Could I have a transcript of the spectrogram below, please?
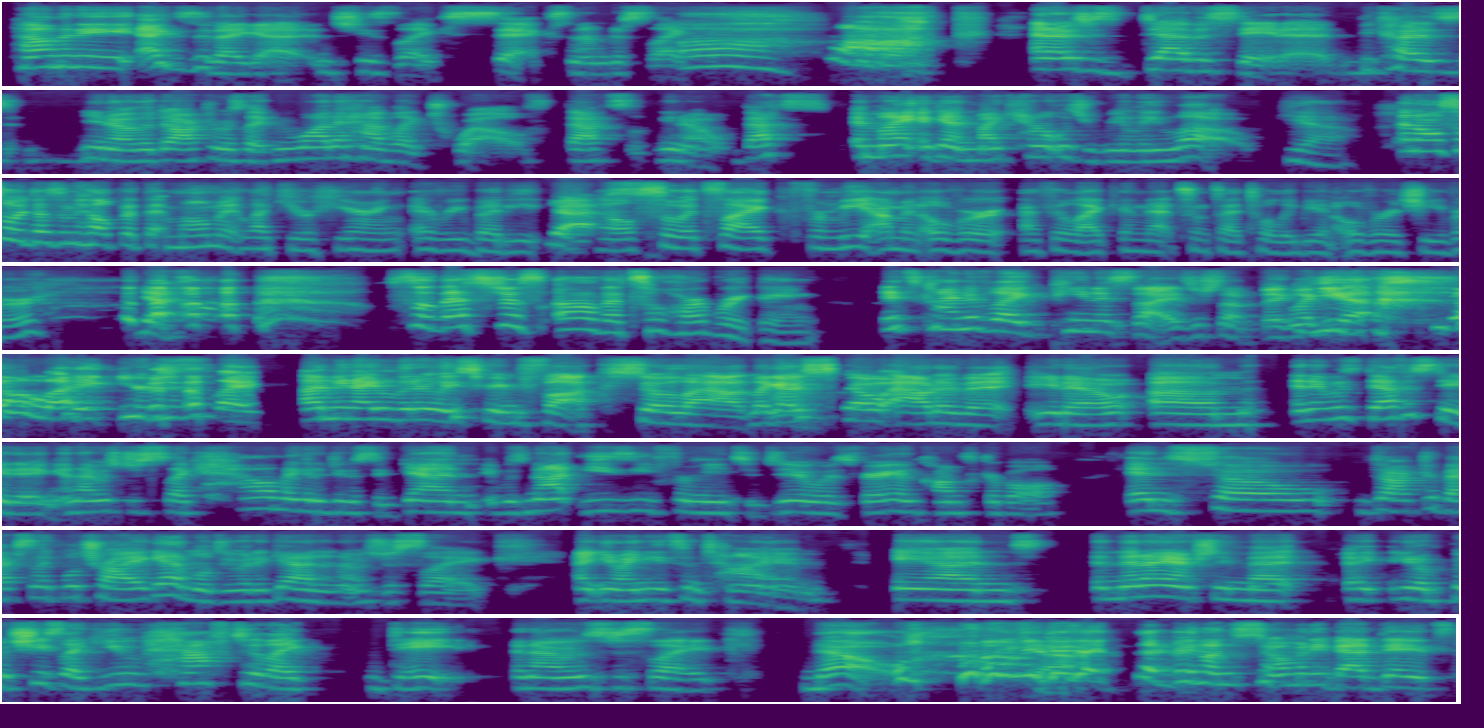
how many eggs did I get? And she's like, six. And I'm just like, oh. fuck. And I was just devastated because, you know, the doctor was like, we want to have like 12. That's, you know, that's, and my, again, my count was really low. Yeah. And also, it doesn't help at that moment, like you're hearing everybody yes. else. So it's like, for me, I'm an over, I feel like in that sense, I'd totally be an overachiever. Yes. so that's just oh, that's so heartbreaking. It's kind of like penis size or something. Like yeah. you like you're just like I mean, I literally screamed fuck so loud. Like I was so out of it, you know? Um, and it was devastating. And I was just like, how am I gonna do this again? It was not easy for me to do. It was very uncomfortable. and so Dr. Beck's like, we'll try again. We'll do it again. And I was just like, I, you know, I need some time. And and then I actually met, I, you know, but she's like, you have to like date. And I was just like, no, because yeah. I had been on so many bad dates.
